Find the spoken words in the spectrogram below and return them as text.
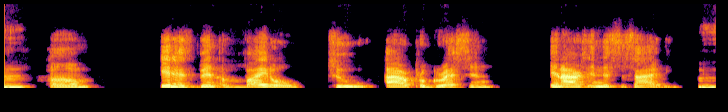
Mm-hmm. Um, it has been a vital to our progression in our in this society. Mm-hmm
